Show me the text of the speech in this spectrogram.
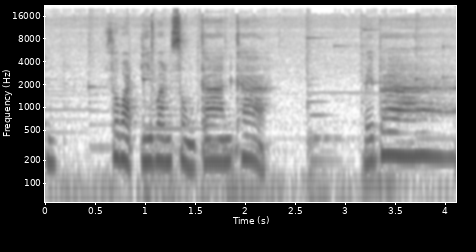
น สวัสดีวันสงการค่ะ บ๊ายบาย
